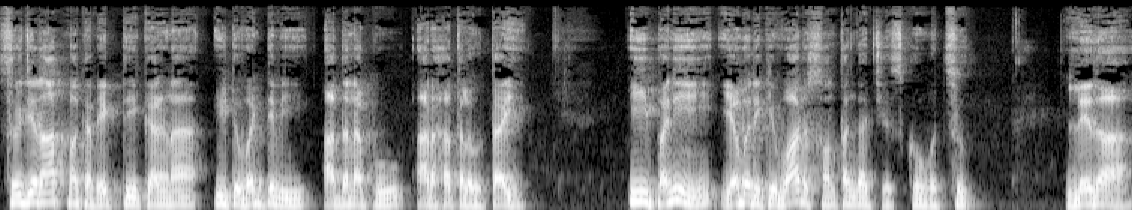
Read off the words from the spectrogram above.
సృజనాత్మక వ్యక్తీకరణ ఇటువంటివి అదనపు అర్హతలవుతాయి. ఈ పని ఎవరికి వారు సొంతంగా చేసుకోవచ్చు లేదా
